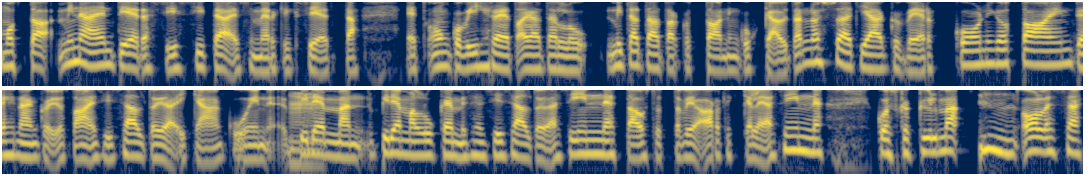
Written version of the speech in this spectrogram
mutta minä en tiedä siis sitä esimerkiksi, että, että onko vihreät ajatellut, mitä tämä tarkoittaa niin kuin käytännössä, että jääkö verkkoon jotain, tehdäänkö jotain sisältöjä ikään kuin mm. pidemmän, pidemmän lukemisen sisältöjä sinne, taustattavia artikkeleja sinne, koska kyllä mä ollessa,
